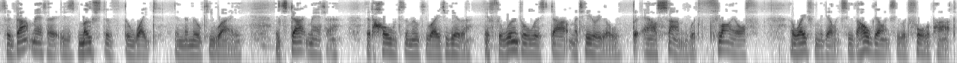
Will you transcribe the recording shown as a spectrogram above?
So dark matter is most of the weight in the Milky Way. It's dark matter that holds the Milky Way together. If there weren't all this dark material, but our sun would fly off away from the galaxy, the whole galaxy would fall apart.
